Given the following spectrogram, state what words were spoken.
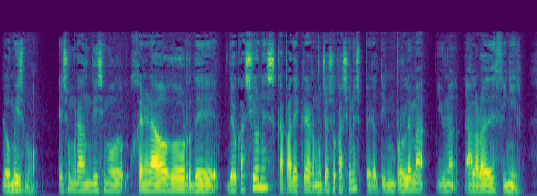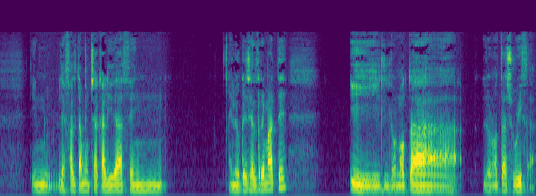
Lo mismo, es un grandísimo generador de, ocasiones, capaz de crear muchas ocasiones, pero tiene un problema y a la hora de definir. le falta mucha calidad en, en lo que es el remate y lo nota, lo nota Suiza.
